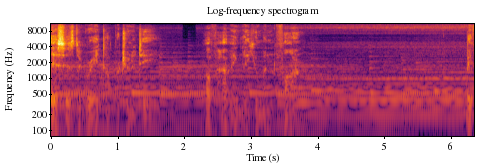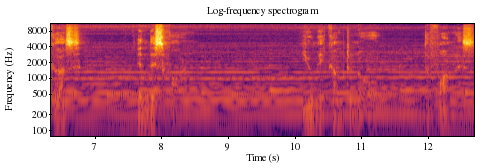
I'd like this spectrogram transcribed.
This is the great opportunity of having a human farm. Because in this farm, you may come to know the formless.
